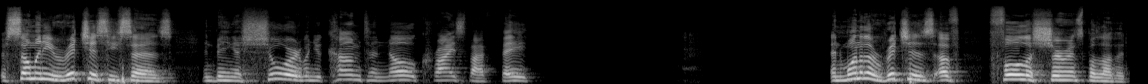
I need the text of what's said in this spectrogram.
There's so many riches, he says, in being assured when you come to know Christ by faith. And one of the riches of full assurance, beloved,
